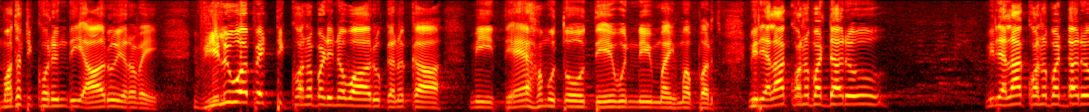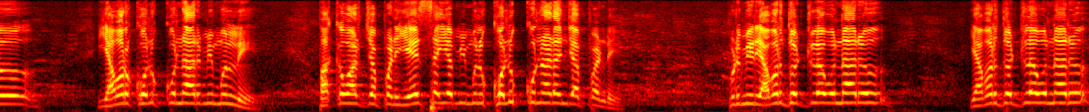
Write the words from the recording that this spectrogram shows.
మొదటి కొరింది ఆరు ఇరవై. విలువ పెట్టి కొనబడిన వారు గనుక మీ దేహముతో దేవుణ్ణి మహిమపరచు. మీరు ఎలా కొనబడ్డారు? మీరు ఎలా కొనబడ్డారు? ఎవరు కొనుక్కున్నారు మిమ్మల్ని? పక్కవాడు చెప్పండి. ఏసయ్య మిమ్మల్ని కొనుక్కున్నాడని చెప్పండి. ఇప్పుడు మీరు ఎవరి దొడ్లో ఉన్నారు? ఎవరి దొడ్లో ఉన్నారు?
